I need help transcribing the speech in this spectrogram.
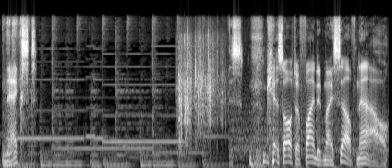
Next. Guess I'll have to find it myself now.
